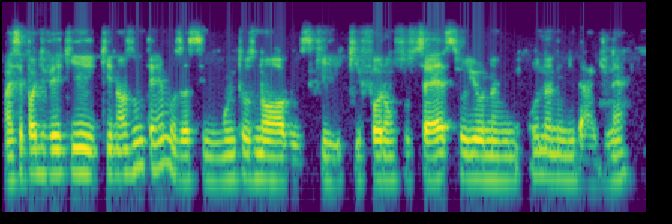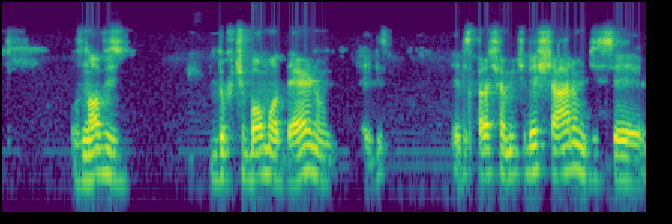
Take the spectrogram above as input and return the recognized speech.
mas você pode ver que, que nós não temos assim muitos novos que, que foram sucesso e unanimidade, né? Os novos do futebol moderno, eles, eles praticamente deixaram de ser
